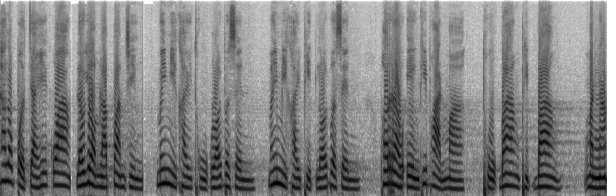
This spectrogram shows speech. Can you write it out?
ถ้าเราเปิดใจให้กว้าง แล้วยอมรับความจริง ไม่มีใครถูกร้อยเปอร์เซนไม่มีใครผิดร้อยเปอร์เซนเพราะเราเองที่ผ่านมาถูกบ้างผิดบ้าง มันนับ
